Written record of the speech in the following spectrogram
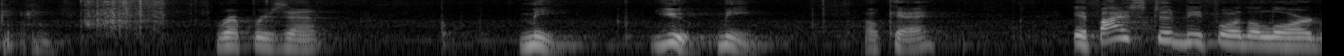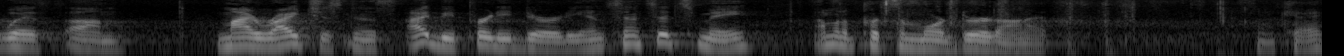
represent me, you, me, okay? If I stood before the Lord with um, my righteousness, I'd be pretty dirty. And since it's me, I'm going to put some more dirt on it. Okay?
